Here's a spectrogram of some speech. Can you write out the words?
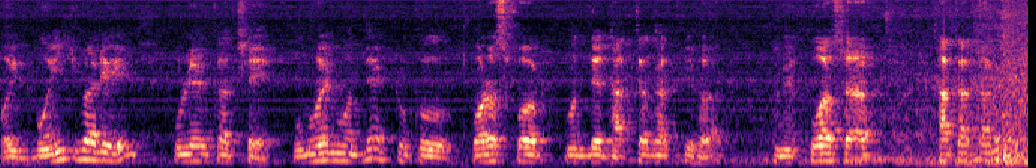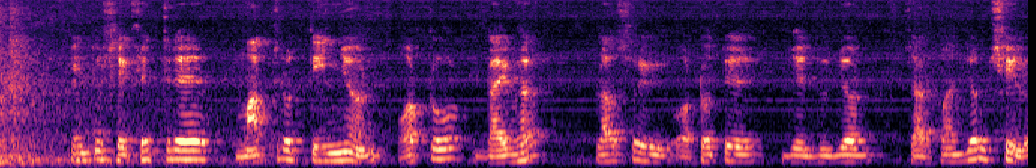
ওই বইজবাড়ির পুলের কাছে, উভয়ের মধ্যে একটুকু পরস্পর মধ্যে ধাক্কা ধাক্কাধাক্কি হয়। মানে কুয়াশা থাকা কারণে। কিন্তু সেক্ষেত্রে মাত্র তিনজন অটো ড্রাইভার প্লাস ওই অটোতে যে দুজন, চার পাঁচজন ছিল,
